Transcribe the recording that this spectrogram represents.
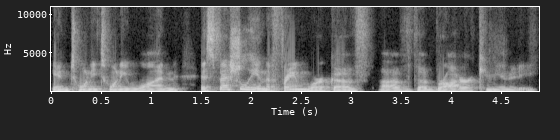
in 2021, especially in the framework of, of the broader community?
